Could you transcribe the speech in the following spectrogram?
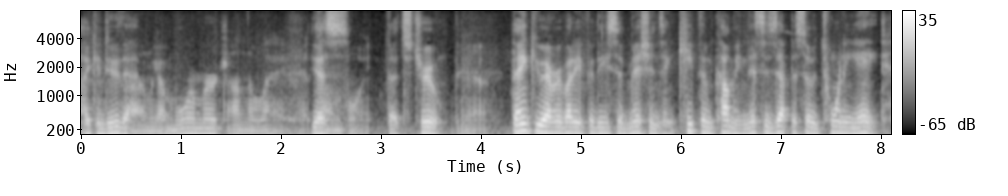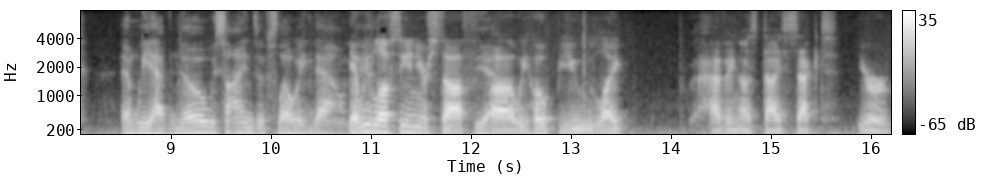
I can do that. Um, we got more merch on the way at yes, some point. that's true. Yeah. Thank you, everybody, for these submissions, and keep them coming. This is episode 28, and we have no signs of slowing down. Yeah, we love seeing your stuff. Yeah. Uh, we hope you like having us dissect your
